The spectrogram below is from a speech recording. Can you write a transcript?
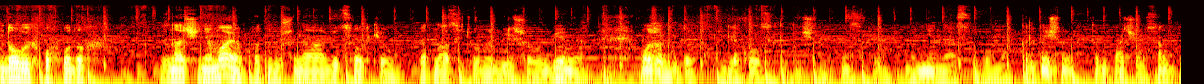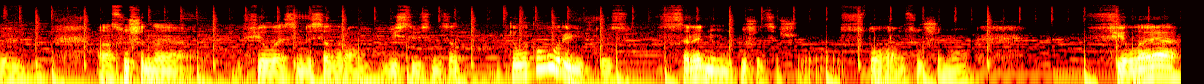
довгих походах значення має, тому що на відсотків 15 воно більше в об'ємі. Може бути для когось критично. В принципі, мені не особо воно критично, тим паче овсянку я люблю. А сушене філе 70 грам 280 кілокалорій, тобто в середньому пишеться, що 100 грам сушеного філе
